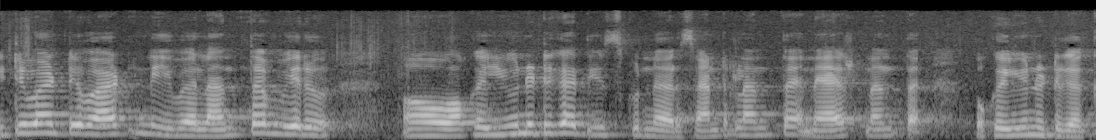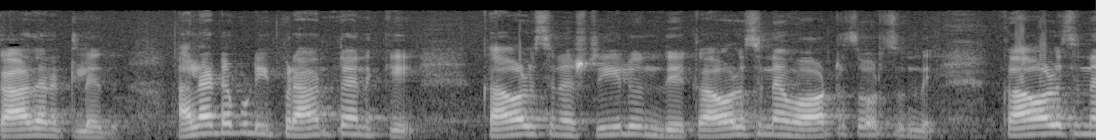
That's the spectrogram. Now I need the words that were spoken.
ఇటువంటి వాటిని వీళ్ళంతా మీరు ఒక యూనిట్గా తీసుకున్నారు. సెంట్రల్ అంతా నేషనల్ అంతా ఒక యూనిట్గా కాదనట్లేదు. అలాంటప్పుడు ఈ ప్రాంతానికి కావాల్సిన స్టీల్ ఉంది కావాల్సిన వాటర్ సోర్స్ ఉంది కావాల్సిన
